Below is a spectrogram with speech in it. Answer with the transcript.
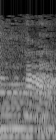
Hmm.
